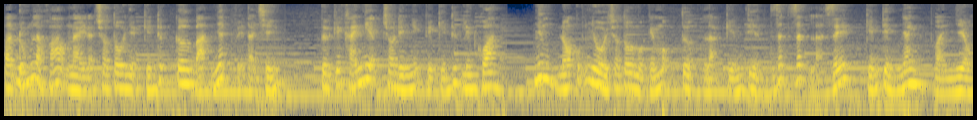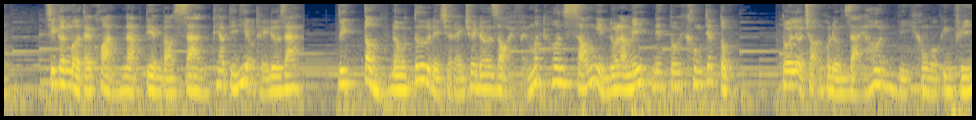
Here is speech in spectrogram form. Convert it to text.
Và đúng là khóa học này đã cho tôi những kiến thức cơ bản nhất về tài chính, từ cái khái niệm cho đến những cái kiến thức liên quan nhưng nó cũng nhồi cho tôi một cái mộng tưởng là kiếm tiền rất rất là dễ, kiếm tiền nhanh và nhiều chỉ cần mở tài khoản nạp tiền vào sàn theo tín hiệu thầy đưa ra vì tổng đầu tư để trở thành trader giỏi phải mất hơn 6.000 đô la Mỹ nên tôi không tiếp tục. Tôi lựa chọn con đường dài hơn vì không có kinh phí.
